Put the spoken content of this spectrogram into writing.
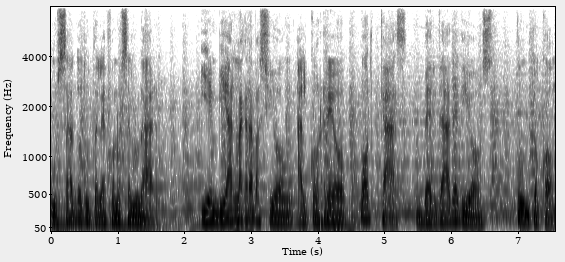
usando tu teléfono celular y enviar la grabación al correo podcastverdadedios.com.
